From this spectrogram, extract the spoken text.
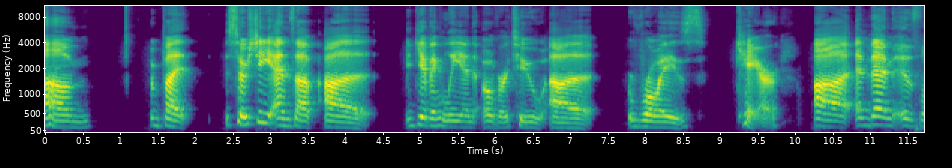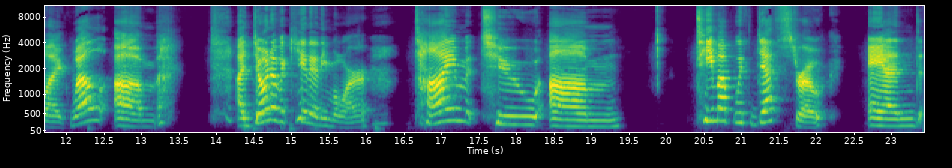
Um, but so she ends up uh giving Lian over to uh Roy's care. Uh, and then is like, well, um, I don't have a kid anymore. Time to um team up with Deathstroke and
